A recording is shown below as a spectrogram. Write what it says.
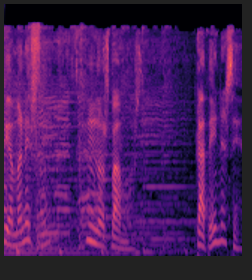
Si amanece, nos vamos. Cadena Ser.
